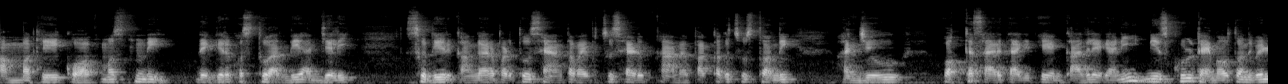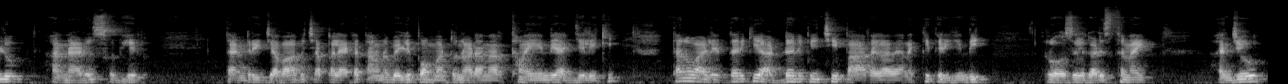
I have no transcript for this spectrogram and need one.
అమ్మకి కోపం వస్తుంది దగ్గరకు వస్తూ అంది అంజలి. సుధీర్ కంగారు పడుతూ శాంత వైపు చూశాడు. ఆమె పక్కకు చూస్తోంది. అంజు ఒక్కసారి తాగితే ఏం కాదులే కానీ నీ స్కూల్ టైం అవుతోంది వెళ్ళు అన్నాడు సుధీర్. తండ్రి జవాబు చెప్పలేక తనను వెళ్ళిపోమ్మంటున్నాడని అర్థమైంది అంజలికి. తను వాళ్ళిద్దరికీ అడ్డనిపించి పాతగా వెనక్కి తిరిగింది. రోజులు గడుస్తున్నాయి. అంజు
